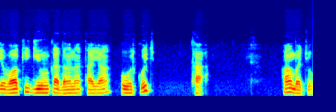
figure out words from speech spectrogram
ये वाकई गेहूँ का दाना था या और कुछ था? हाँ बच्चों,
